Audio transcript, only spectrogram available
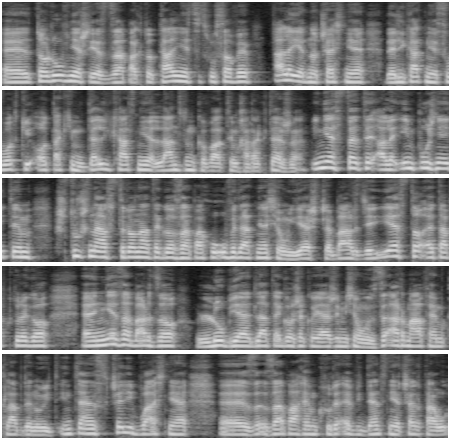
E, To również jest zapach totalnie cytrusowy, ale jednocześnie delikatnie słodki o takim delikatnie landrynkowatym charakterze. I niestety, ale im później, tym sztuczna strona tego zapachu uwydatnia się jeszcze bardziej. Jest to etap, którego e, nie za bardzo lubię, dlatego że kojarzy mi się z Armafem Club de Nuit Intense, czyli właśnie e, z zapachem, który ewidentnie czerpał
